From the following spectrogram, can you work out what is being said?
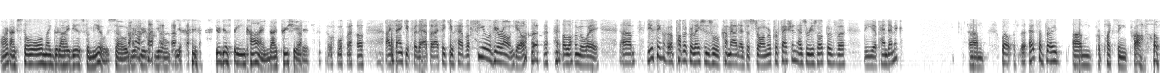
Art, I've stole all my good ideas from you, so you're you're, you're, you're just being kind. I appreciate it. Well, I thank you for that, but I think you have a few of your own, Gil, along the way. Um, do you think uh, public relations will come out as a stronger profession as a result of uh, the uh, pandemic? Um, well, that's a very um, perplexing problem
